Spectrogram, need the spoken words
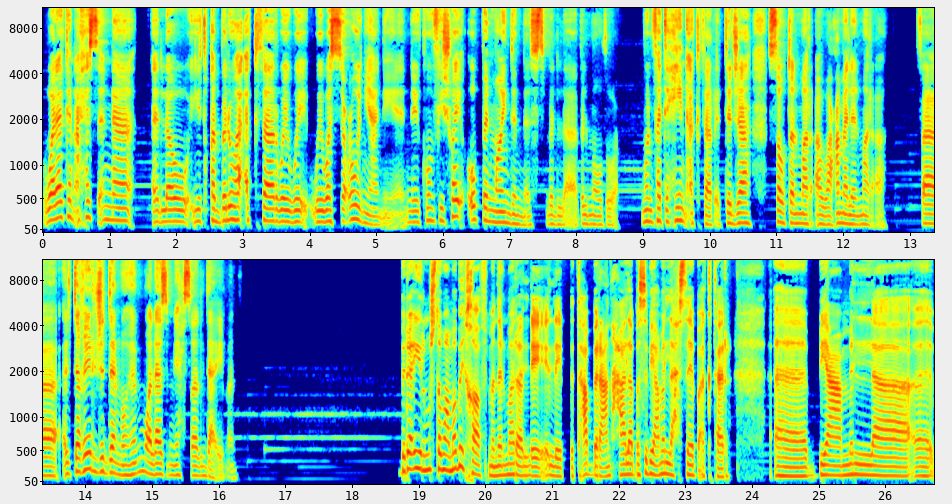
ولكن أحس أن لو يتقبلوها أكثر ويوسعون يعني أنه يكون في شوي open mindedness بالموضوع منفتحين أكثر اتجاه صوت المرأة وعمل المرأة. فالتغيير جدا مهم ولازم يحصل دائما. برأيي المجتمع ما بيخاف من المرأة اللي, اللي بتعبر عن حالها بس بيعمل لها حساب أكثر آه بيعمل لها آه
